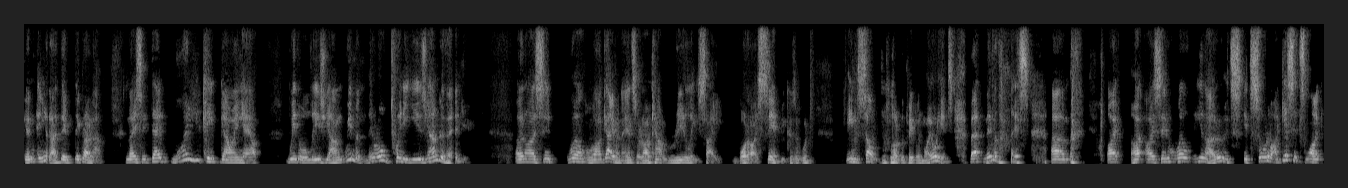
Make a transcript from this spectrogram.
and, and you know they're they're grown up, and they said, "Dad, why do you keep going out with all these young women? They're all twenty years younger than you." And I said, "Well, well, I gave an answer, and I can't really say what I said because it would." Insult a lot of the people in my audience, but nevertheless, um, I, I I said, well, you know, it's it's sort of I guess it's like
